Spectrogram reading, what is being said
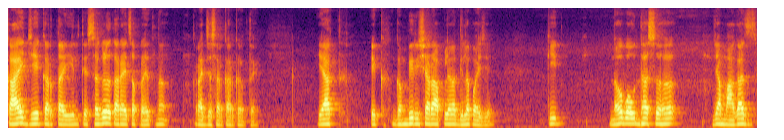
काय जे करता येईल ते सगळं करायचा प्रयत्न राज्य सरकार करतं आहे यात एक गंभीर इशारा आपल्याला दिला पाहिजे की नवबौद्धासह ज्या मागास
